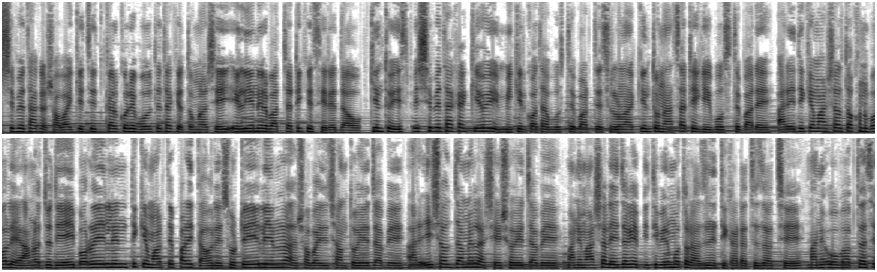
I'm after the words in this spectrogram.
স্পেসশিপে থাকা, সবাইকে চিৎকার করে বলতে থাকে, তোমরা সেই এলিয়েনের বাচ্চাটিকে ছেড়ে দাও। কিন্তু স্পেসশিপে থাকা কেউই মিকির কথা বুঝতে পারতেছিল না, কিন্তু নাসা ঠিকই বুঝতে পারে। আর এদিকে মার্শাল তখন বলে, আমরা যদি এই বড় এলিয়েনটিকে মারতে পারি, তাহলে ছোট এলিয়েনরা সবাই শান্ত হয়ে যাবে, আর এইসব ঝামেলা শেষ হয়ে যাবে। মানে মার্শাল এই জায়গায় পৃথিবীর মতো রাজনীতি কাটাতে যাচ্ছে। মানে ও ভাবতেছে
